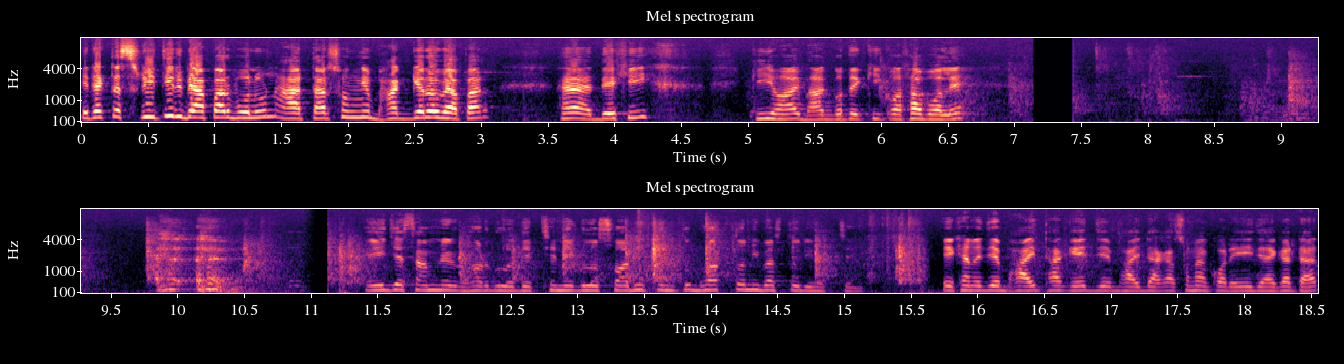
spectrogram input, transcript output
এটা একটা স্মৃতির ব্যাপার বলুন আর তার সঙ্গে ভাগ্যেরও ব্যাপার। হ্যাঁ দেখি কি হয় ভাগ্যতে কি কথা বলে। এই যে সামনের ঘরগুলো দেখছেন, এগুলো সবই কিন্তু ভক্ত নিবাস তৈরি হচ্ছে। এখানে যে ভাই থাকে, যে ভাই দেখাশোনা করে এই জায়গাটার,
